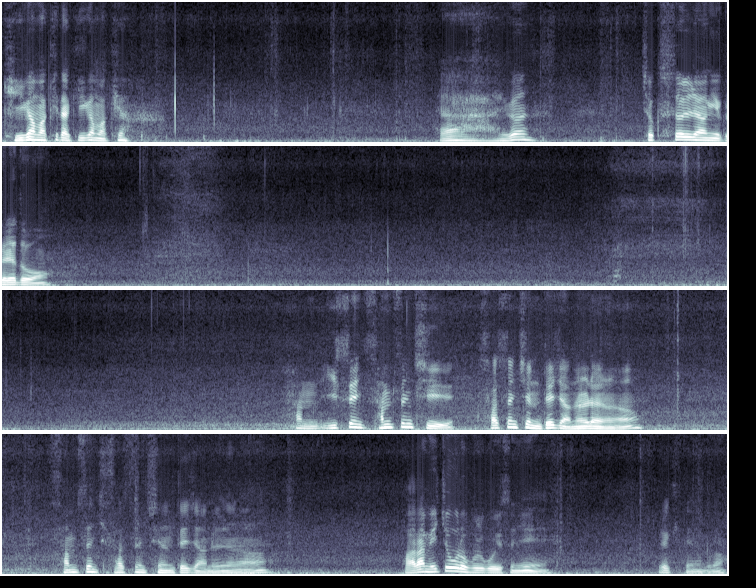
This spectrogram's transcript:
기가 막히다, 기가 막혀. 야, 이건 적설량이 그래도 한 2cm, 3cm, 4cm는 되지 않을래나? 3cm, 4cm는 되지 않으려나? 바람이 이쪽으로 불고 있으니 이렇게 되는구나.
